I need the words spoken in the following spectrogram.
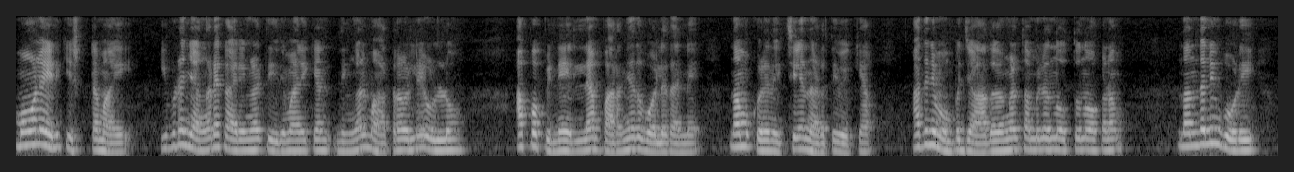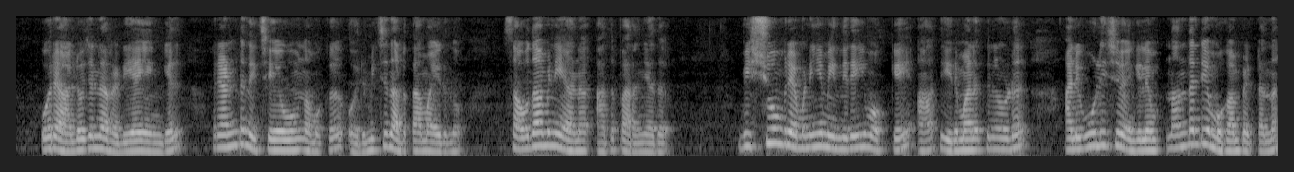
മോളെ എനിക്കിഷ്ടമായി. ഇവിടെ ഞങ്ങളുടെ കാര്യങ്ങൾ തീരുമാനിക്കാൻ നിങ്ങൾ മാത്രമല്ലേ ഉള്ളൂ. അപ്പോൾ പിന്നെ എല്ലാം പറഞ്ഞതുപോലെ തന്നെ നമുക്കൊരു നിശ്ചയം നടത്തി വെക്കാം. അതിനു മുമ്പ് ജാതകങ്ങൾ തമ്മിലൊന്ന് ഒത്തുനോക്കണം നന്ദനും കൂടി ഒരാലോചന റെഡിയായെങ്കിൽ രണ്ട് നിശ്ചയവും നമുക്ക് ഒരുമിച്ച് നടത്താമായിരുന്നു. സൗദാമിനിയാണ് അത് പറഞ്ഞത്. വിശ്വവും രമണിയും ഇന്ദിരയും ഒക്കെ ആ തീരുമാനത്തിനോട് അനുകൂലിച്ചുവെങ്കിലും നന്ദന്റെ മുഖം പെട്ടെന്ന്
